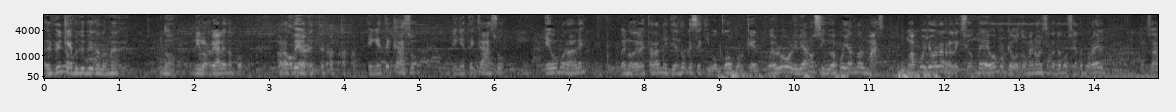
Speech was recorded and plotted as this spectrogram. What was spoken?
El fin no ¿qué- justifica los medios. no, ni los reales tampoco. Ahora fíjate, en este caso, en este caso, Evo Morales, bueno, debe estar admitiendo que se equivocó porque el pueblo boliviano siguió apoyando al MAS. No apoyó la reelección de Evo porque votó menos del 50% por él. O sea,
